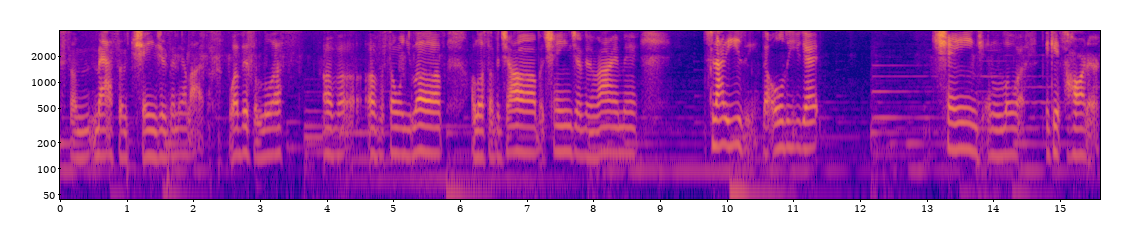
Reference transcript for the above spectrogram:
some massive changes in their life, whether it's a loss of a of someone you love, a loss of a job, a change of environment. It's not easy. The older you get, change and loss it gets harder.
